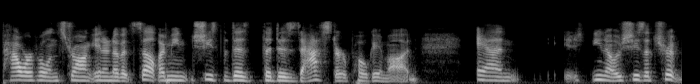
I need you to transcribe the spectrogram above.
powerful and strong in and of itself. I mean, she's the, the disaster Pokemon. And, you know, she's a trip,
